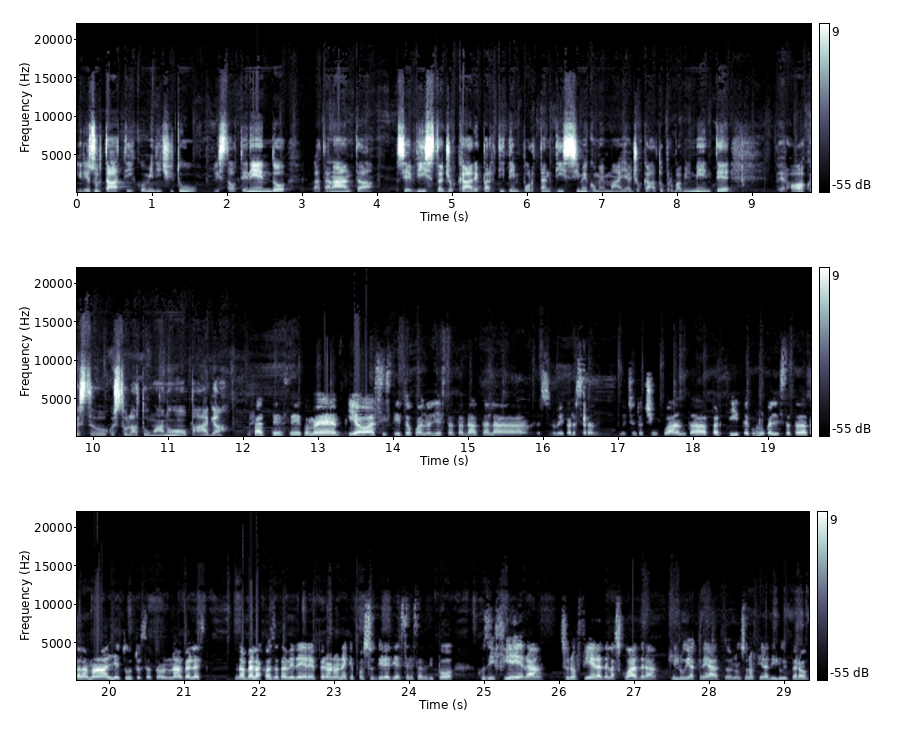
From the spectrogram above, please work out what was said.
i risultati, come dici tu, li sta ottenendo. L'Atalanta si è vista giocare partite importantissime come mai ha giocato probabilmente, però questo, questo lato umano paga. Infatti, sì, come io ho assistito quando gli è stata data la, adesso non mi ricordo se erano 250 partite, comunque gli è stata data la maglia e tutto, è stata una bella, una bella cosa da vedere, però non è che posso dire di essere stata tipo così fiera. Sono fiera della squadra che lui ha creato, non sono fiera di lui però,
